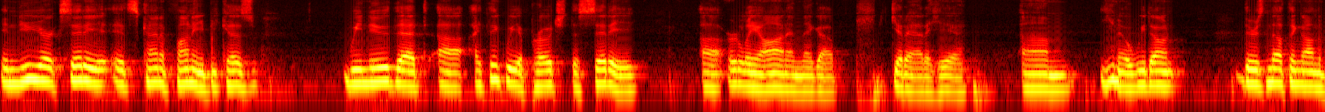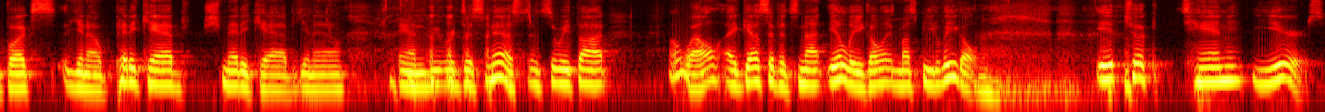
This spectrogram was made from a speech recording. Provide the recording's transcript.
In New York City, it's kind of funny because we knew that uh, I think we approached the city uh, early on and they go, get out of here. Um, you know, we don't, there's nothing on the books, you know, pedicab, schmedicab, you know, and we were dismissed. And so we thought, oh, well, I guess if it's not illegal, it must be legal. It took 10 years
